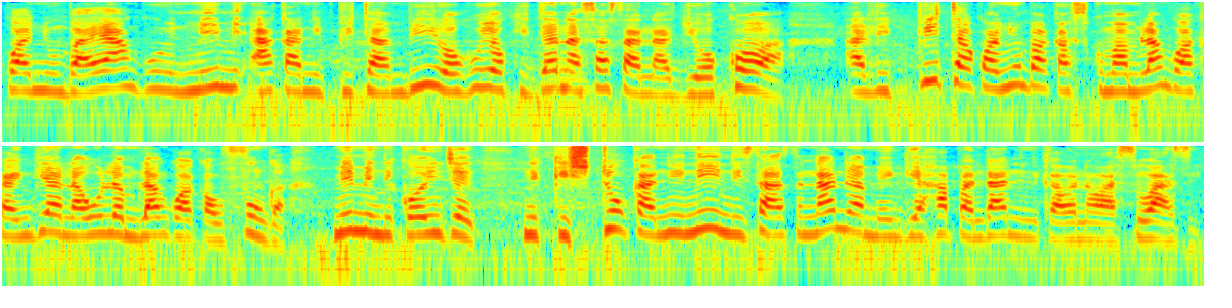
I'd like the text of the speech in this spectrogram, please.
kwa nyumba yangu mimi akanipita mbio. Huyo kijana sasa anajiokoa, alipita kwa nyumba akasukuma mlango akaingia na ule mlango akaufunga. Mimi niko nje nikishtuka, ni nini sasa, nani ameingia hapa ndani? Nikawa na wasiwasi.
